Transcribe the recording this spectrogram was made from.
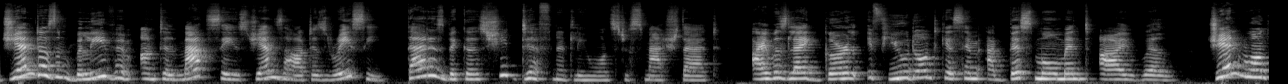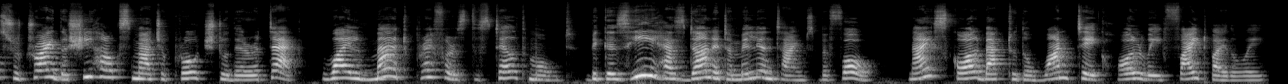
Jen doesn't believe him until Matt says Jen's heart is racy. That is because she definitely wants to smash that. I was like, girl, if you don't kiss him at this moment, I will. Jen wants to try the She Hulk smash approach to their attack, while Matt prefers the stealth mode because he has done it a million times before. Nice callback to the one take hallway fight, by the way.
